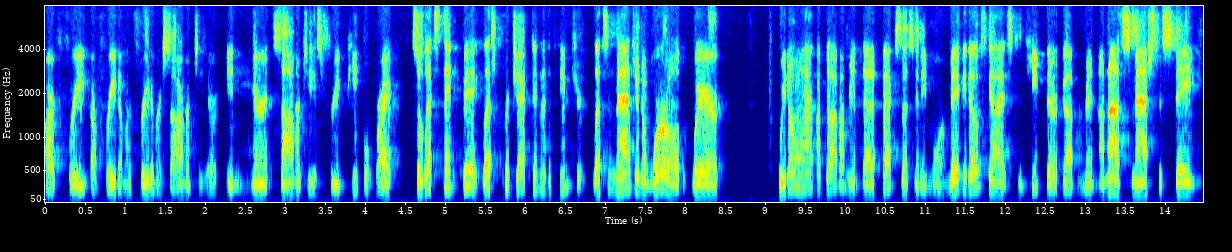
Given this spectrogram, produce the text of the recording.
our free, our freedom, our freedom, our sovereignty, our inherent sovereignty as free people, right? So let's think big. Let's project into the future. Let's imagine a world where we don't have a government that affects us anymore. Maybe those guys can keep their government. I'm not a smash the state,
